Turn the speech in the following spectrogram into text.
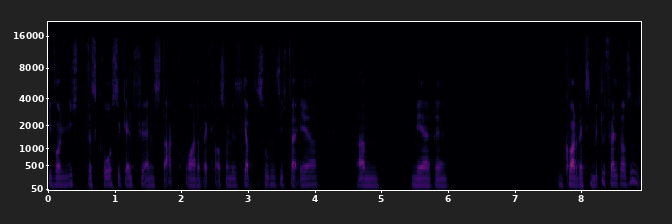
die wollen nicht das große Geld für einen Star Quarterback rausholen. Also ich glaube, die suchen sich da eher ähm, mehrere Quarterbacks im Mittelfeld, also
